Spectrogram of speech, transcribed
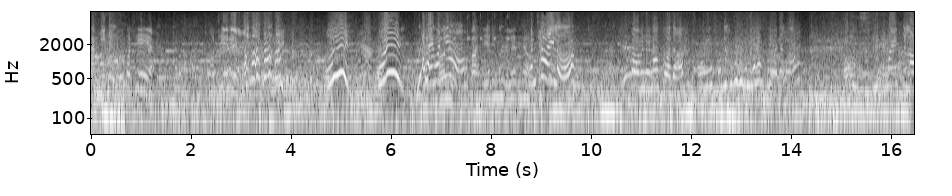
อันที่หนึ่งโคตรเท่อะโคตรเท่อะอุ้ยอุ้ยอะไรวะเนี่ยก็อันนี้ที่มึงจะเล่นเนี่ยมันใช่เหรอ ทำไมมันดูน่ากลัวจังวะอุ้ยมันน่ากลัวจังวะโอ้ชิตไม่คือเรา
